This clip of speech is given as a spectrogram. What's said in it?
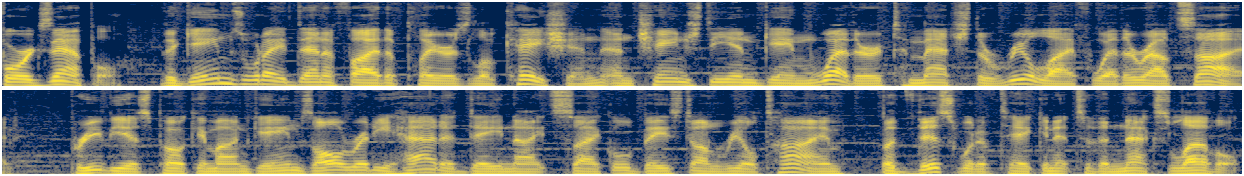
For example, the games would identify the player's location and change the in-game weather to match the real-life weather outside. Previous Pokemon games already had a day-night cycle based on real time, but this would have taken it to the next level.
